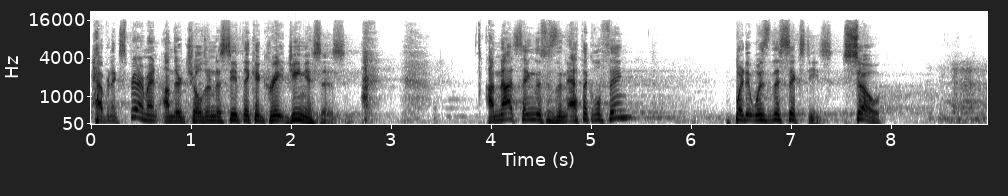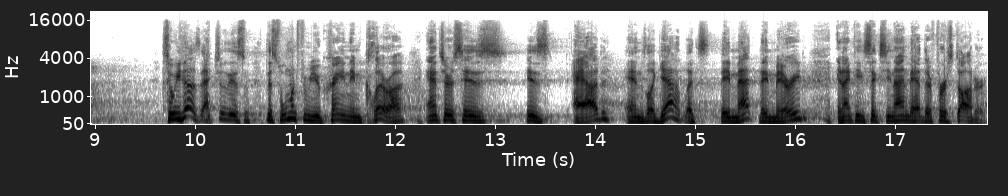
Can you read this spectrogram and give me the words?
have an experiment on their children to see if they could create geniuses. I'm not saying this is an ethical thing, but it was the 60s. So, so he does actually. This, this woman from Ukraine named Clara answers his, his ad and is like, yeah, let's, they met, they married. In 1969, they had their first daughter,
